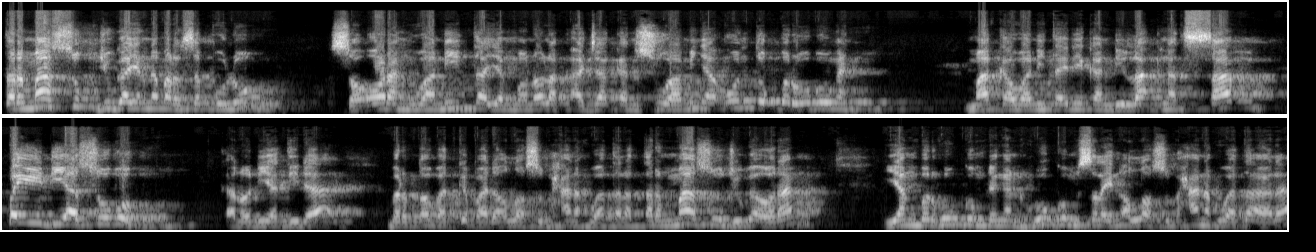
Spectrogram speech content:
Termasuk juga yang nomor sepuluh, seorang wanita yang menolak ajakan suaminya untuk berhubungan. Maka wanita ini akan dilaknat sampai dia subuh. Kalau dia tidak bertobat kepada Allah Subhanahu wa taala termasuk juga orang yang berhukum dengan hukum selain Allah Subhanahu wa taala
